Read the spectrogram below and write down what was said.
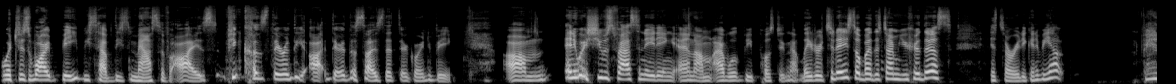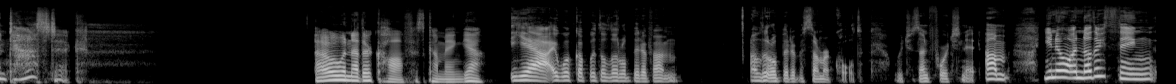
Which is why babies have these massive eyes because they're the uh, they're the size that they're going to be. Um, anyway, she was fascinating, and um, I will be posting that later today. So by the time you hear this, it's already going to be out. Fantastic. Oh, another cough is coming. Yeah. Yeah, I woke up with a little bit of um a little bit of a summer cold, which is unfortunate. Um, you know, another thing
